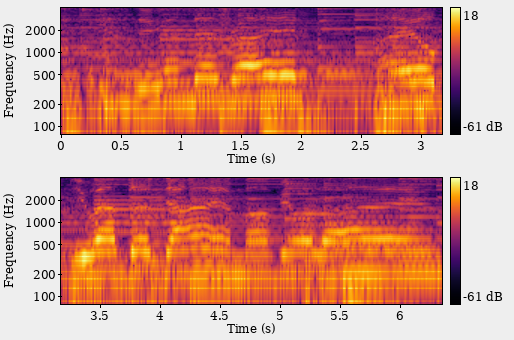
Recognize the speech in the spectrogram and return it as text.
but in the end is right. I hope you had the time of your life.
